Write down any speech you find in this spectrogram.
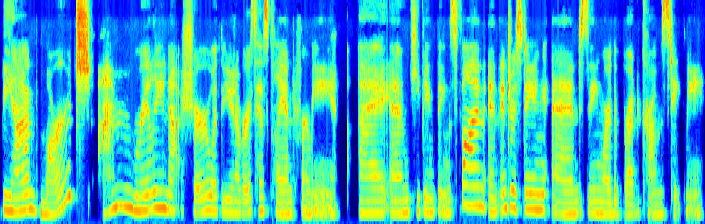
Beyond March, I'm really not sure what the universe has planned for me. I am keeping things fun and interesting and seeing where the breadcrumbs take me.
